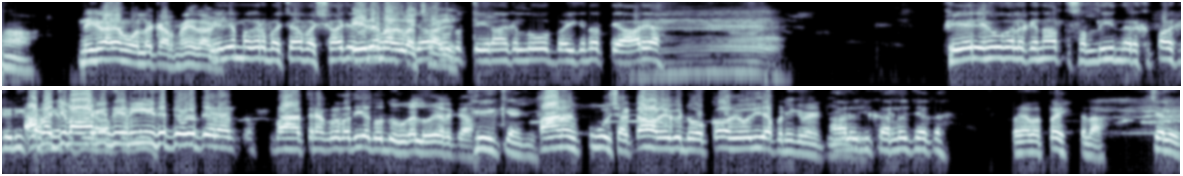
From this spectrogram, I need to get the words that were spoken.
ਹਾਂ। ਨਿਗਾਹ ਦਾ ਮੁੱਲ ਕਰਨਾ ਇਹਦਾ ਵੀ। ਇਹਦੇ ਮਗਰ ਬੱਚਾ ਵੱਛਾ ਜੇ ਇਹਦੇ ਮਗਰ ਵੱਛਾ ਜੀ। 13 ਕਿਲੋ ਬਾਈ ਕਹਿੰਦਾ ਤਿਆਰ ਆ। ਫੇਰ ਇਹੋ ਗੱਲ ਕਹਿੰਦਾ ਤਸੱਲੀ ਨਿਰਖ ਪਰ ਕਿਹੜੀ ਆਪਾਂ ਚਵਾ ਕੇ ਦੇਣੀ ਇੱਥੇ ਦੋ 13 12 13 ਕੋਲ ਵਧੀਆ ਦੁੱਧ ਹੋਊਗਾ ਲੋਹੇ ਵਰਗਾ ਠੀਕ ਹੈ ਜੀ। ਤਾਂ ਪੂਰ ਛੱਟਾ ਹੋਵੇ ਕੋਈ ਡੋਕਾ ਹੋਵੇ ਉਹਦੀ ਆਪਣੀ ਗਾਰੰਟੀ ਆ ਲਓ ਜੀ ਕਰ ਲਓ ਚੈੱਕ ਹੋਇਆ ਬੱਪੇ ਚਲਾ। ਚਲੋ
